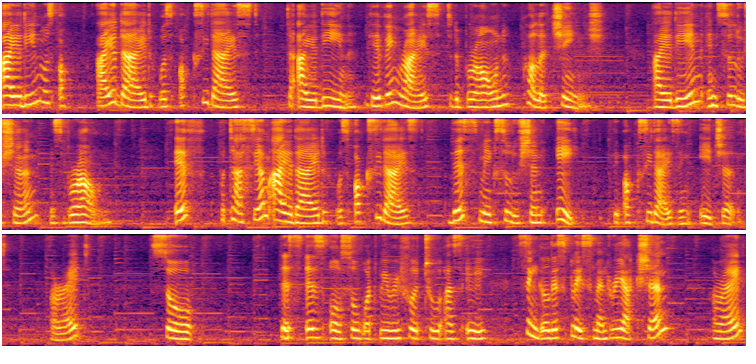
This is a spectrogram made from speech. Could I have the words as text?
Iodine was iodide was oxidized to iodine, giving rise to the brown color change. Iodine in solution is brown. If potassium iodide was oxidized, this makes solution A the oxidizing agent. Alright? So this is also what we refer to as a single displacement reaction. Alright?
